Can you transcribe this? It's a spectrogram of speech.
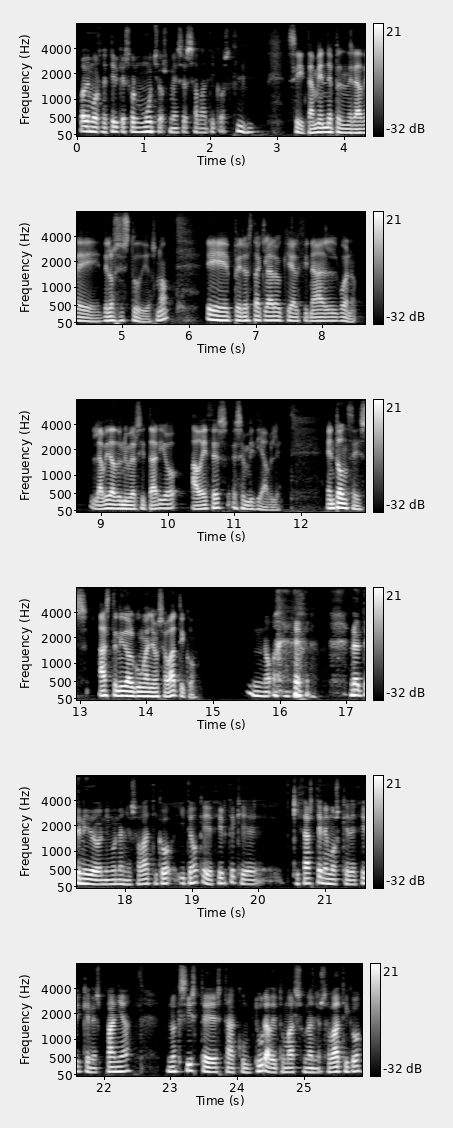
podemos decir que son muchos meses sabáticos. Sí, también dependerá de, los estudios, ¿no? Eh, pero está claro que al final, bueno, la vida de universitario a veces es envidiable. Entonces, ¿has tenido algún año sabático? No. no he tenido ningún año sabático y tengo que decirte que quizás tenemos que decir que en España no existe esta cultura de tomarse un año sabático,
